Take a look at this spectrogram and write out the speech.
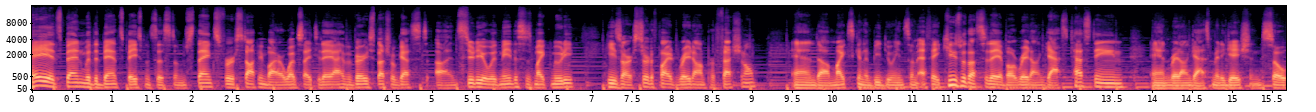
Hey, it's Ben with Advanced Basement Systems. Thanks for stopping by our website today. I have a very special guest uh, in studio with me. This is Mike Moody. He's our certified radon professional. And uh, Mike's going to be doing some FAQs with us today about radon gas testing and radon gas mitigation. So,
